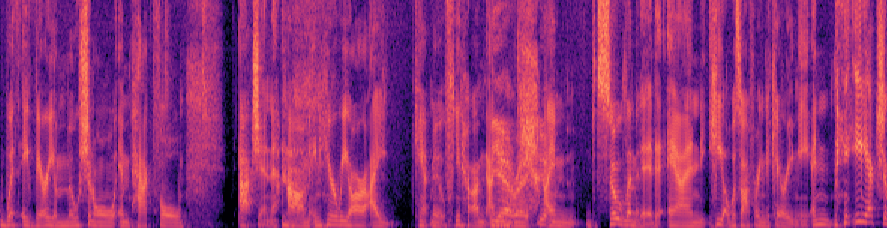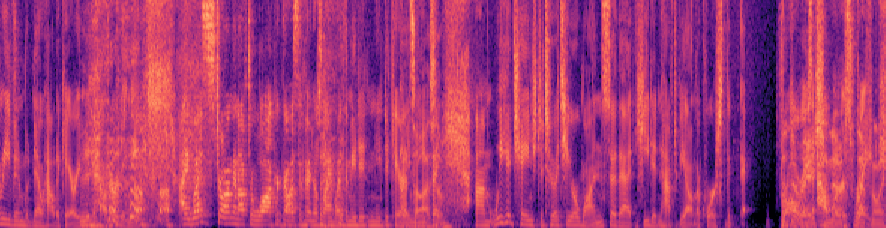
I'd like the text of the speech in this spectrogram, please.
with a very emotional, impactful action. Um, and here we are. I can't move. You know, I'm, I'm Yeah, right. Yeah. I'm so limited, and he was offering to carry me, and he actually even would know how to carry me without hurting me. I was strong enough to walk across the finish line with him. He didn't need to carry That's me. awesome. But um, we had changed it to a tier one so that he didn't have to be out on the course. The, for The all his duration of- hours, right? definitely.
